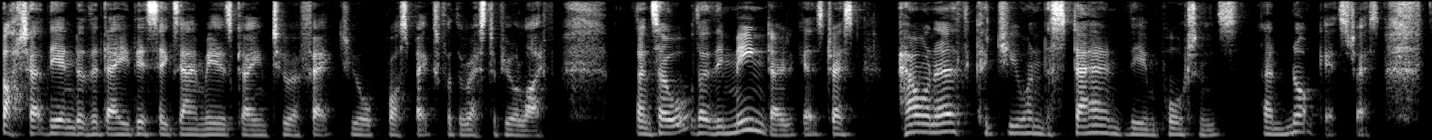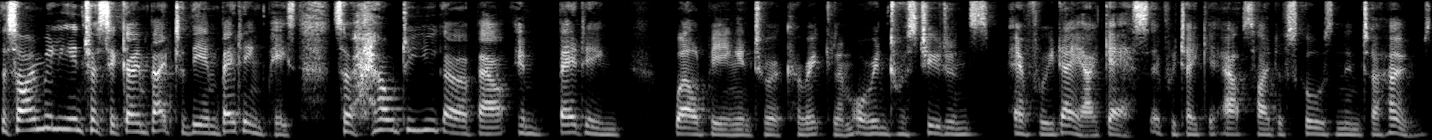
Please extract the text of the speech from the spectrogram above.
but at the end of the day, this exam is going to affect your prospects for the rest of your life. And so, although they mean don't get stressed, how on earth could you understand the importance and not get stressed? So, I'm really interested going back to the embedding piece. So, how do you go about embedding well-being into a curriculum or into a student's everyday i guess if we take it outside of schools and into homes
